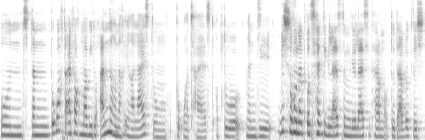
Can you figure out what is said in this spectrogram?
Und dann beobachte einfach mal, wie du andere nach ihrer Leistung beurteilst. Ob du, wenn sie nicht so hundertprozentige Leistungen geleistet haben, ob du da wirklich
